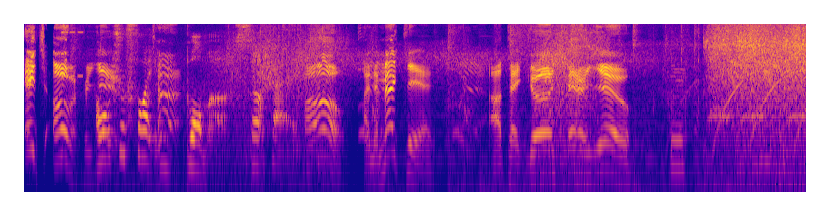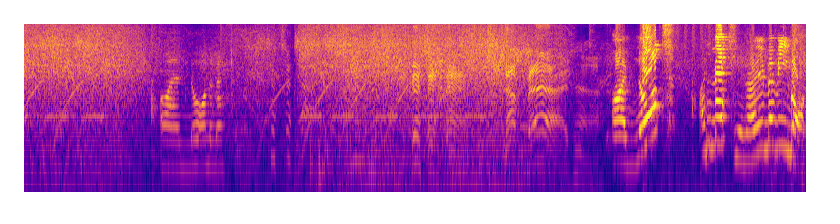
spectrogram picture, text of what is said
It's over for you. Ultra Fighting Bomber. So, okay. Oh, and a Namekian. I'll take good care of you. Dude. I am not on a message. Not bad. I'm not a Mechian, I am a Memon.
